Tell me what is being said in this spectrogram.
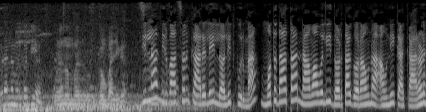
वडा नम्बर कति हो? वडा नम्बर गाउँपालिका। जिल्ला निर्वाचन कार्यालय ललितपुरमा मतदाता नामावली दर्ता गराउन आउनेका कारण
